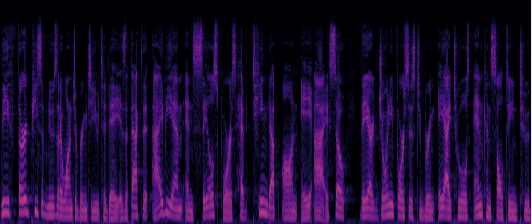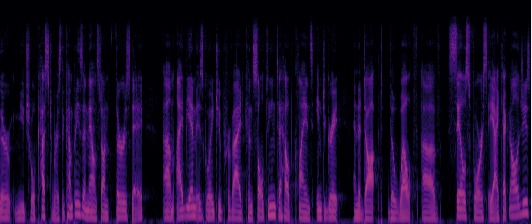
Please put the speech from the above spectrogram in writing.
The third piece of news that I wanted to bring to you today is the fact that IBM and Salesforce have teamed up on AI. So they are joining forces to bring AI tools and consulting to their mutual customers. The companies announced on Thursday um, IBM is going to provide consulting to help clients integrate and adopt the wealth of Salesforce AI technologies,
